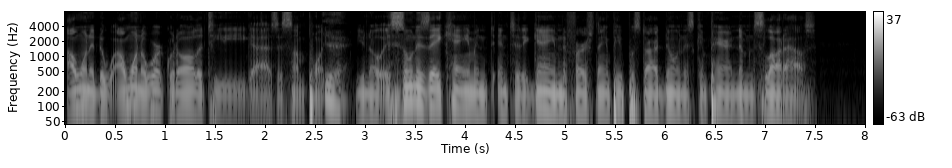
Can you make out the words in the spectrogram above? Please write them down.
I wanted to I want to work with all the TDE guys at some point. Yeah. You know, as soon as they came in, into the game, the first thing people started doing is comparing them to Slaughterhouse.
